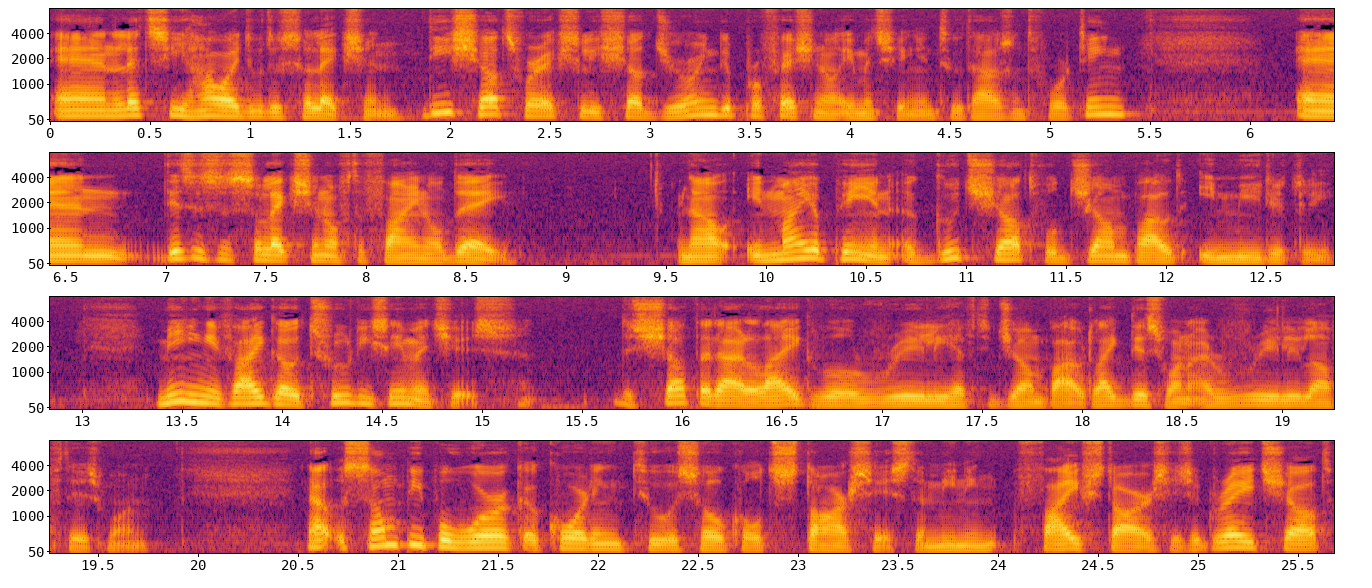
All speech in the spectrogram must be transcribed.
And let's see how I do the selection. These shots were actually shot during the professional imaging in 2014. And this is a selection of the final day. Now, in my opinion, a good shot will jump out immediately. Meaning if I go through these images, the shot that I like will really have to jump out. Like this one, I really love this one. Now, some people work according to a so-called star system, meaning 5 stars is a great shot,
